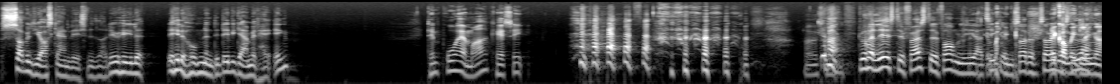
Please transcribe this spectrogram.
så vil de også gerne læse videre. Det er jo hele, det hele humlen, det er det, vi gerne vil have, ikke? Den bruger jeg meget, kan jeg se. Du har, du har læst det første formel i artiklen, så er det, så er Jeg det kommer ikke længere.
